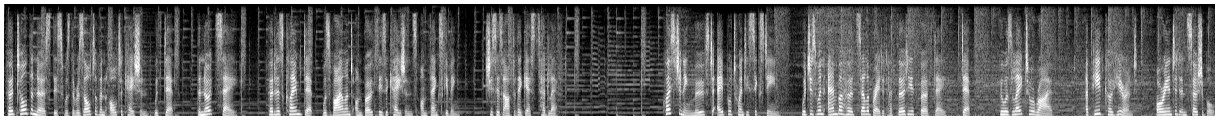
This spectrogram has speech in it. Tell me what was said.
Heard told the nurse this was the result of an altercation with Depp. The notes say, Heard has claimed Depp was violent on both these occasions on Thanksgiving. She says after their guests had left. Questioning moves to April 2016, which is when Amber Heard celebrated her 30th birthday. Depp, who was late to arrive, appeared coherent, oriented and sociable,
